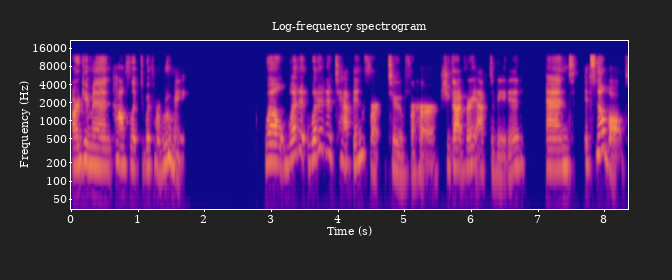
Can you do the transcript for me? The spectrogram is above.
argument, conflict with her roommate. Well, what did, what did it tap in for to for her? She got very activated and it snowballed.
